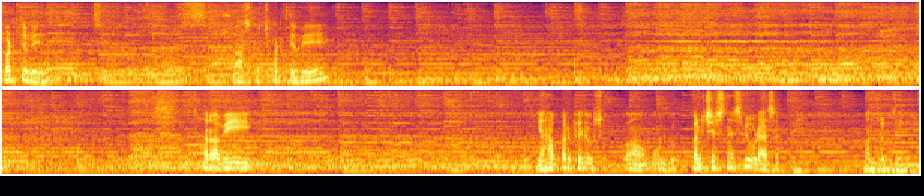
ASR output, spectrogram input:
छोड़ते हुए. श्वास को छोड़ते हुए, और अभी यहाँ पर फिर उस उनको कॉन्शियसनेस भी उड़ा सकते हैं, मंत्र के ज़रिए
